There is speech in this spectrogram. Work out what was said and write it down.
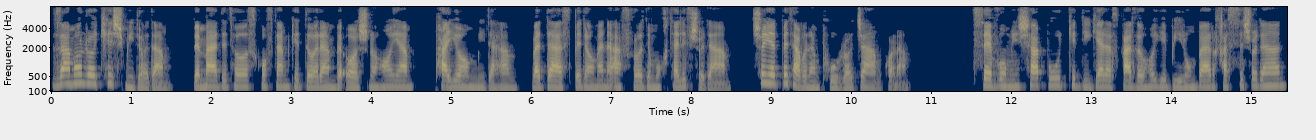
زمان را کش می دادم. به مرد تاس گفتم که دارم به آشناهایم پیام می دهم و دست به دامن افراد مختلف شدم. شاید بتوانم پول را جمع کنم. سومین شب بود که دیگر از غذاهای بیرون بر خسته شدند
